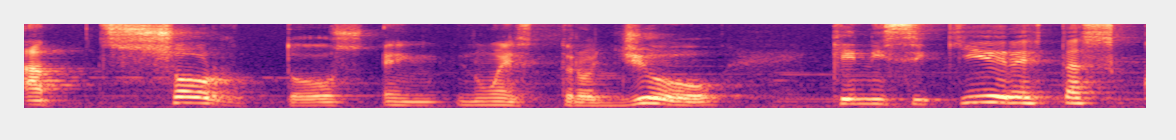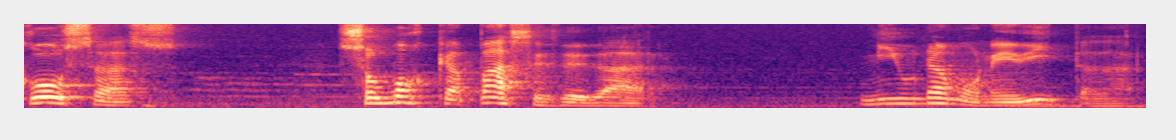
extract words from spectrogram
absortos en nuestro yo que ni siquiera estas cosas somos capaces de dar, ni una monedita dar.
